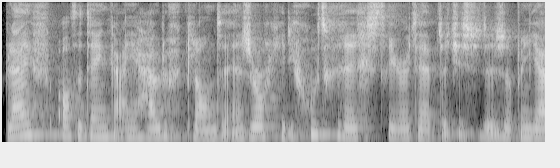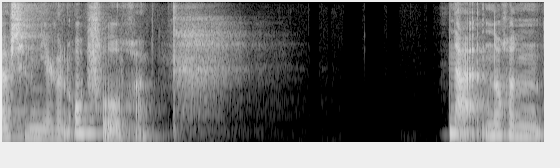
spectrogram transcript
blijf altijd denken aan je huidige klanten en zorg dat je die goed geregistreerd hebt, dat je ze dus op een juiste manier kan opvolgen. Nou, nog een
